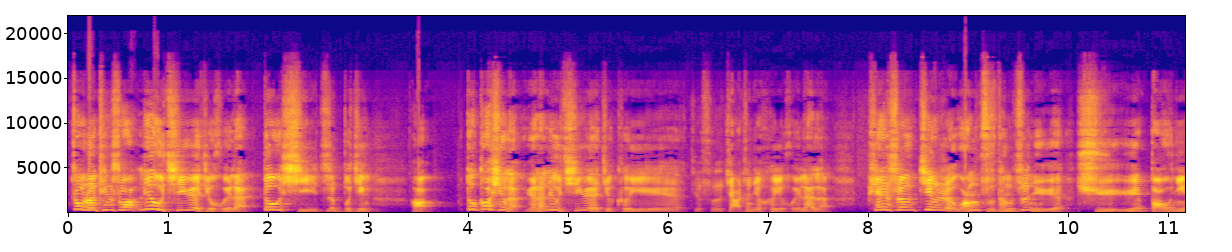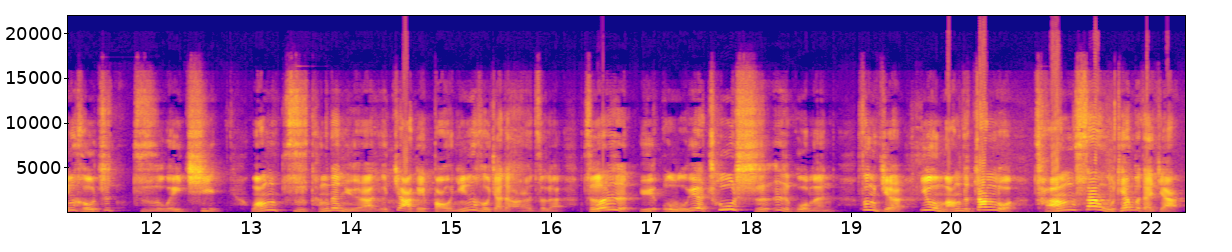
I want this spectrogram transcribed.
众人听说六七月就回来，都喜之不尽，好，都高兴了。原来六七月就可以，就是贾政就可以回来了。偏生近日王子腾之女许于保宁侯之子为妻。王子腾的女儿又嫁给保宁侯家的儿子了。择日于五月初十日过门，凤姐儿又忙着张罗，长三五天不在家。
